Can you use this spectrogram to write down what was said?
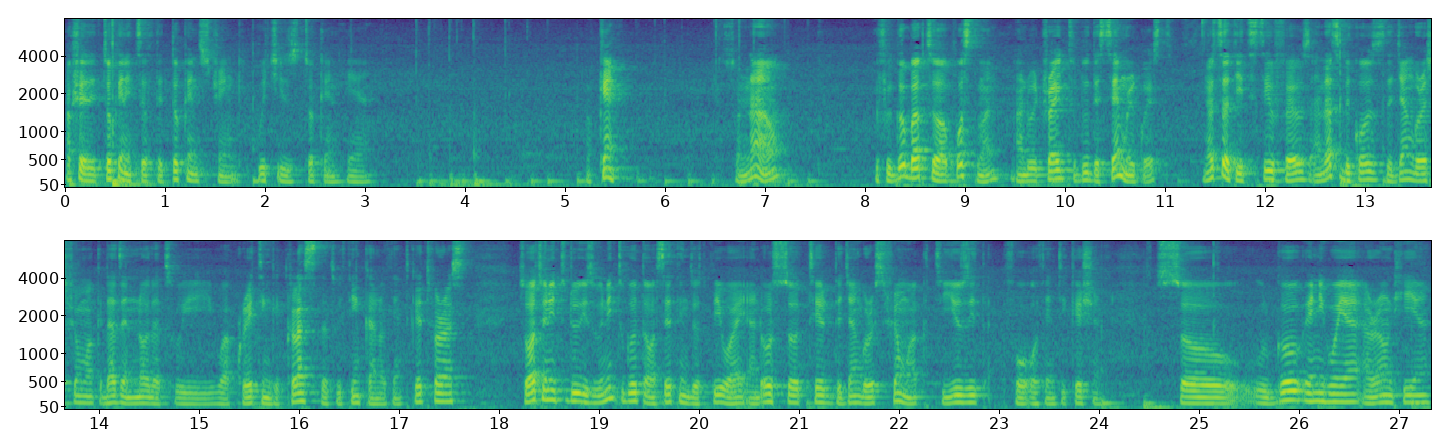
Actually the token itself the token string which is token here. Okay. So now if we go back to our postman and we try to do the same request notice that it still fails and that's because the django rest framework doesn't know that we were creating a class that we think can authenticate for us so what we need to do is we need to go to our settings.py and also tell the Django REST framework to use it for authentication. So we'll go anywhere around here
